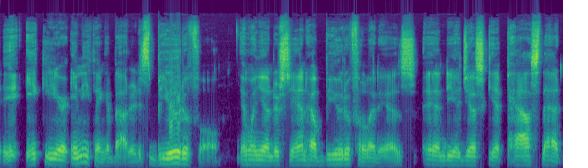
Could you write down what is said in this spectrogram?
icky or anything about it. It's beautiful. And when you understand how beautiful it is, and you just get past that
